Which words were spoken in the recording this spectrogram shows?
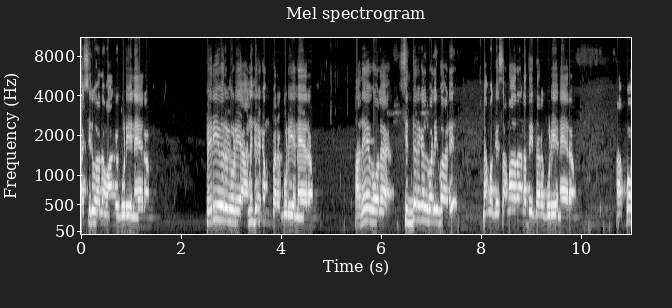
ஆசீர்வாதம் வாங்கக்கூடிய நேரம் பெரியவர்களுடைய அனுகிரகம் பெறக்கூடிய நேரம் அதே போல சித்தர்கள் வழிபாடு நமக்கு சமாதானத்தை தரக்கூடிய நேரம். அப்போ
